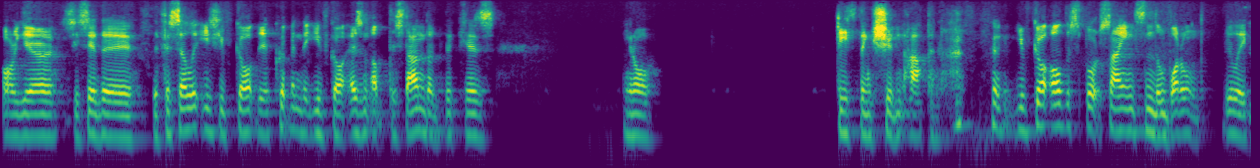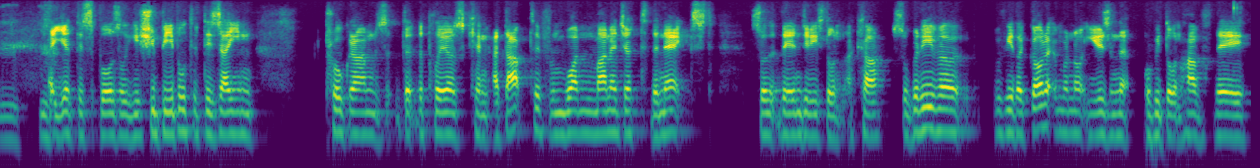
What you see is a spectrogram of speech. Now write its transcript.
or your, as you say, the, the facilities you've got, the equipment that you've got isn't up to standard because, you know, these things shouldn't happen. you've got all the sports science in the world really mm-hmm. at your disposal. You should be able to design programs that the players can adapt to from one manager to the next so that the injuries don't occur. So we're either we've either got it and we're not using it, or we don't have the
